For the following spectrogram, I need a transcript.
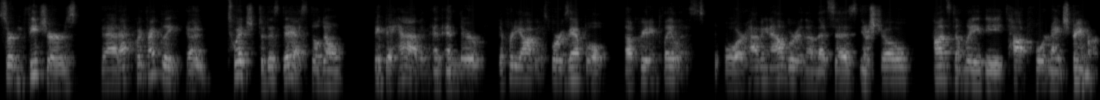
certain features that, quite frankly, uh, Twitch to this day, I still don't think they have, and, and, and they're they're pretty obvious. For example, uh, creating playlists or having an algorithm that says, you know, show constantly the top Fortnite streamer,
